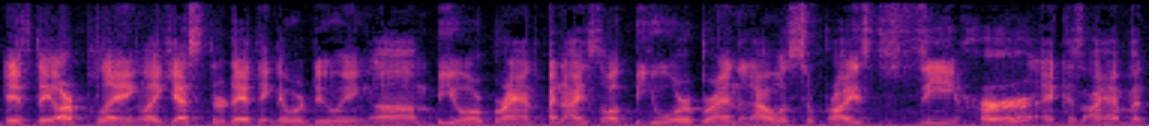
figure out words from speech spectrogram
if they are playing, like yesterday, I think they were doing um, Bior Brand, and I saw Bior Brand, and I was surprised to see her, because I haven't.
